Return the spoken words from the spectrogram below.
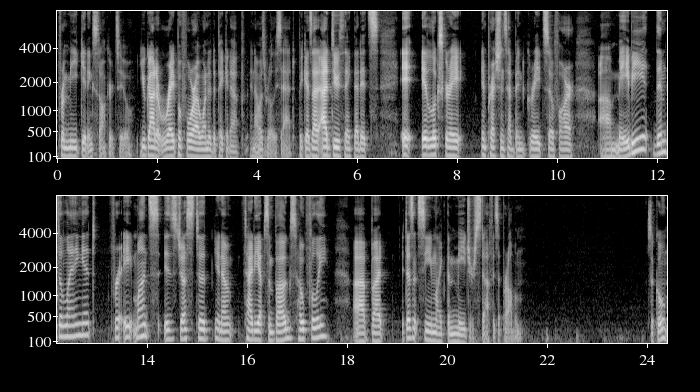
from me getting Stalker 2. You got it right before I wanted to pick it up, and I was really sad because I, I do think that it's it it looks great. Impressions have been great so far. Um, maybe them delaying it for eight months is just to you know tidy up some bugs, hopefully. Uh, but it doesn't seem like the major stuff is a problem. So cool.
